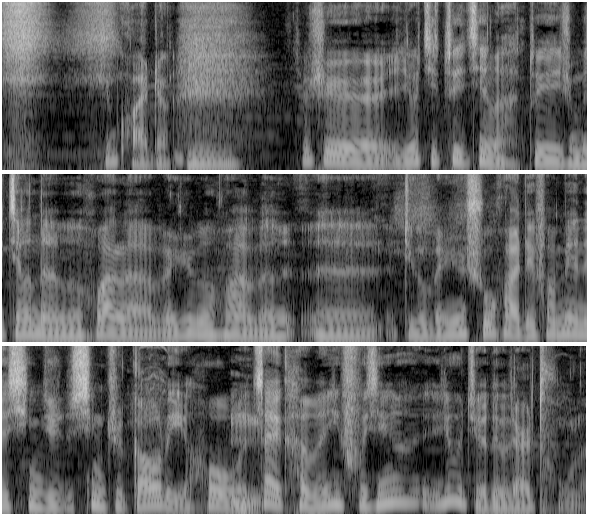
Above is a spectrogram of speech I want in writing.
真夸张，嗯就是尤其最近啊，对什么江南文化了、文人文化、文呃这个文人书画这方面的兴趣兴致高了以后，我嗯再看文艺复兴又觉得有点土了。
